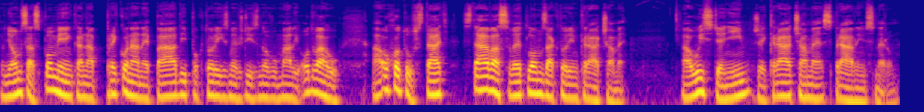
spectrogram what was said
V ňom sa spomienka na prekonané pády, po ktorých sme vždy znovu mali odvahu a ochotu vstať, stáva svetlom, za ktorým kráčame. A uistením, že kráčame správnym smerom.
